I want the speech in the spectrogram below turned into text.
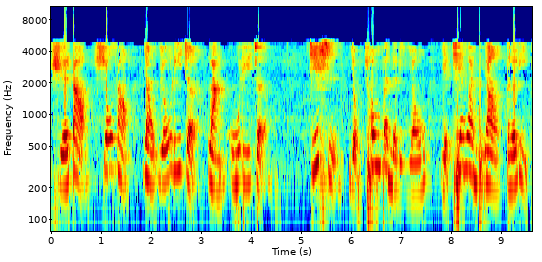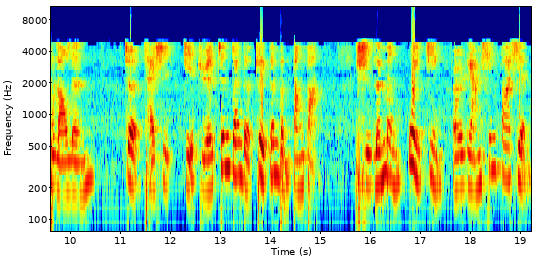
学道、修道，要有理者让无理者。即使有充分的理由，也千万不要得理不饶人，这才是解决争端的最根本方法，使人们未尽而良心发现，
